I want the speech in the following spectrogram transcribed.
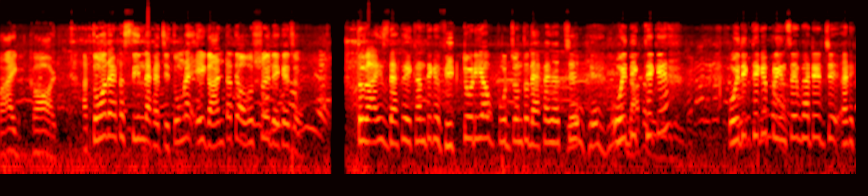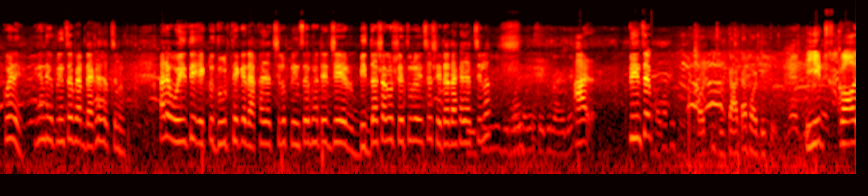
মাই গড আর তোমাদের একটা সিন দেখাচ্ছি তোমরা এই গানটাতে অবশ্যই দেখেছ। তো গাইজ দেখো এখান থেকে ভিক্টোরিয়া পর্যন্ত দেখা যাচ্ছে। ওই দিক থেকে ওই দিক থেকে প্রিন্সেপ ঘাটের যে আরে কই রে? এখান থেকে প্রিন্সেপ ঘাট দেখা যাচ্ছে না। আরে ওই দিক একটু দূর থেকে দেখা যাচ্ছিল। প্রিন্সেপ ঘাটের যে বিদ্যাসাগর সেতু রয়েছে সেটা দেখা যাচ্ছিল। আর প্রিন্সেপ টাটা ফর্টি টু ইটস কল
